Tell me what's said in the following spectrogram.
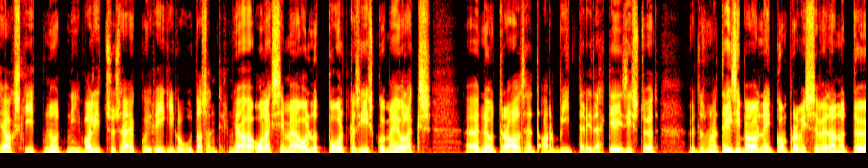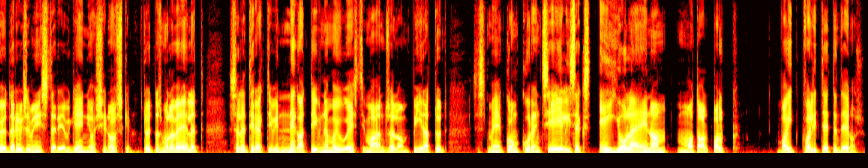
heaks kiitnud nii valitsuse kui Riigikogu tasandil. Ja oleksime olnud poolt ka siis, kui me ei oleks äh, neutraalsed arbiiterid ehk eesistujad, ütles mulle teisipäeval neid kompromisse vedanud töö- ja terviseminister Jevgeni Ossinovski. ta ütles mulle veel, et selle direktiivi negatiivne mõju Eesti majandusele on piiratud, sest meie konkurentsieeliseks ei ole enam madal palk, vaid kvaliteetne teenus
